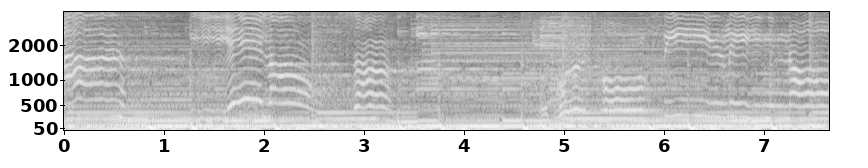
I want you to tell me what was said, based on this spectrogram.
I'll be a long sun with words for feeling and all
